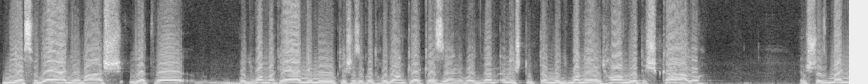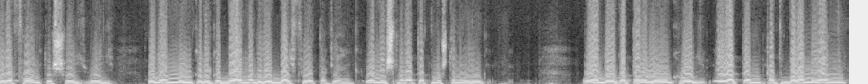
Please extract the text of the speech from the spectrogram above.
mi az, hogy elnyomás, illetve hogy vannak elnyomók, és azokat hogyan kell kezelni. Vagy nem, nem is tudtam, hogy van-e, hogy hangot és skála. És ez mennyire fontos, hogy, hogy hogyan működik a bal meg a jobb agyféltekénk. Önismeretet most tanuljuk, olyan dolgokat tanulunk, hogy életem, tehát valamilyen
